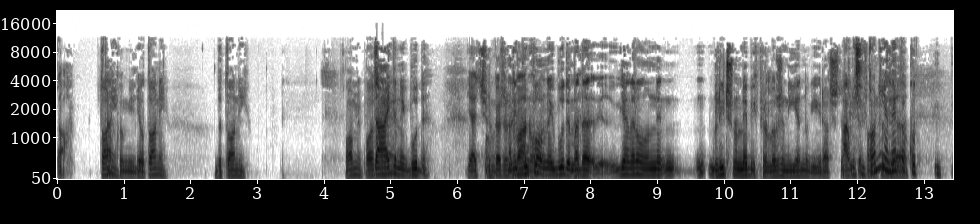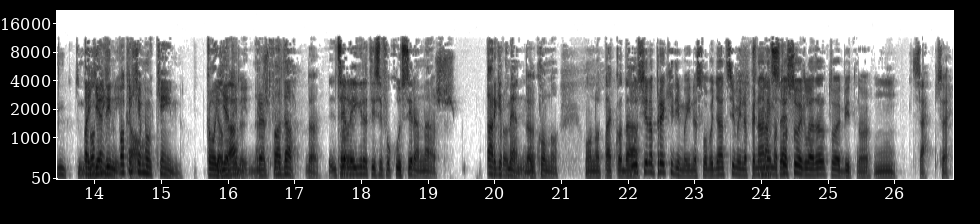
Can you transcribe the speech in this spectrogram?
da, Toni, Tako mi- je li Toni? Da Toni. Ovo mi da, postaje... ajde nek bude. Ja ću da kažem Ali 2-0. bukvalno nek bude, mada generalno ne, lično ne bih predložio ni jednog igrača što Ali tiče mislim, Toni je fantazija. nekako... Pa Tottenham- jedini, kao- Tottenhamov Kane. kao da? jedini. znaš, Brentford. pa da, Da. cijela igra ti se fokusira naš target man, da. bukvalno. Ono, tako da... Plus je na prekidima i na slobodnjacima i na penalima, Na sve. to se uvek gleda, to je bitno. Mm, sve. Sve.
